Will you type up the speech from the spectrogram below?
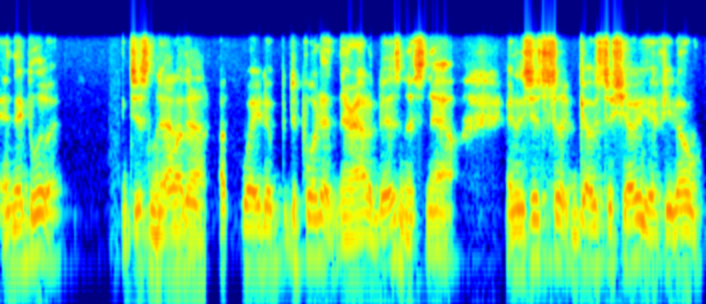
and they blew it. Just no other way to, to put it. And they're out of business now. And it just goes to show you if you don't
